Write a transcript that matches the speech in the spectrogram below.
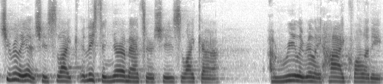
she really is. She's like at least in Neuromancer, she's like a, a really, really high quality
